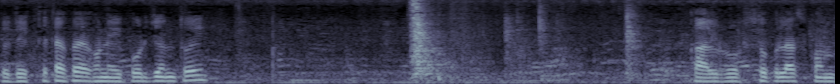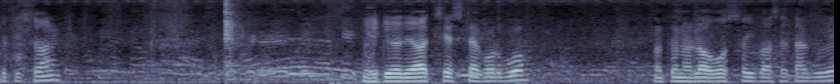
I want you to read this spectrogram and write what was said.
তো দেখতে থাকো এখন এই পর্যন্তই। কাল road show plus competition. Video দেওয়ার চেষ্টা করব। নতুন হলে অবশ্যই পাশে থাকবে।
